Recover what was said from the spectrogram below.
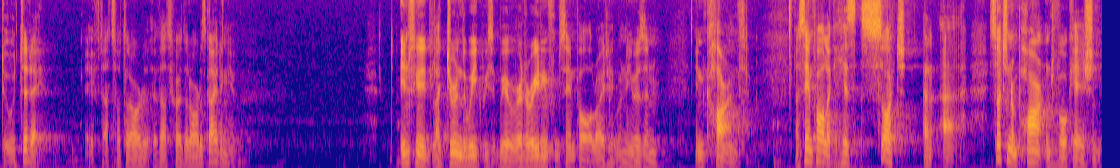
Do it today, if that's what the Lord, if that's where the Lord is guiding you. Interestingly, like during the week, we, we read a reading from St. Paul, right, when he was in, in Corinth. Now, St. Paul, like, he has such an, uh, such an important vocation.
